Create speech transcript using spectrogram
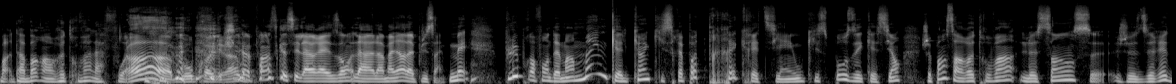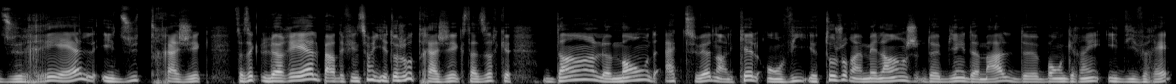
Bon, D'abord, en retrouvant la foi. Ah, beau Je programme. pense que c'est la raison, la, la manière la plus simple. Mais plus profondément, même quelqu'un qui serait pas très chrétien ou qui se pose des questions, je pense en retrouvant le sens, je dirais, du réel et du tragique. C'est-à-dire que le réel, par définition, il est toujours tragique. C'est-à-dire que dans le monde actuel dans lequel on vit, il y a toujours un mélange de bien et de mal, de bon grain et d'ivraie.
